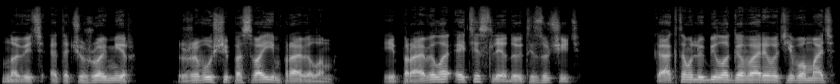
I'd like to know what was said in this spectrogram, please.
Но ведь это чужой мир, живущий по своим правилам, и правила эти следует изучить. Как там любила говаривать его мать,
